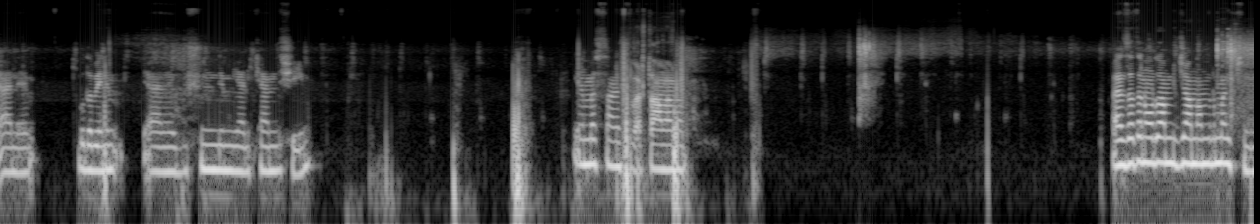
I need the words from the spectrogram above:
Yani bu da benim yani düşündüğüm yani kendi şeyim. 25 saniyesi var tamam. Ben zaten oradan bir canlandırmak için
